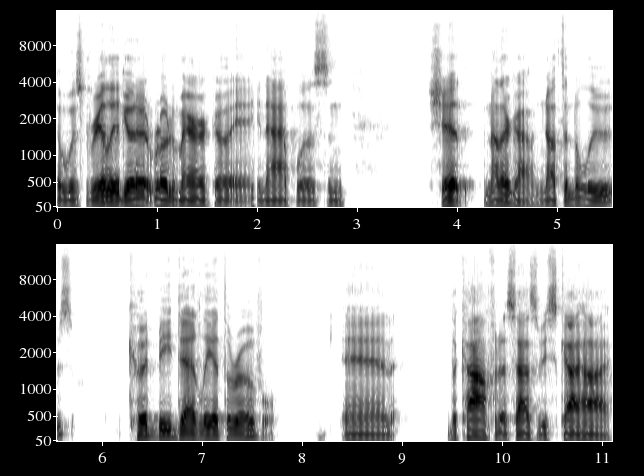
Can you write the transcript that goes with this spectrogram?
It was really good at Road America, Indianapolis, and shit, another guy, nothing to lose. could be deadly at the Roval. And the confidence has to be sky high.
